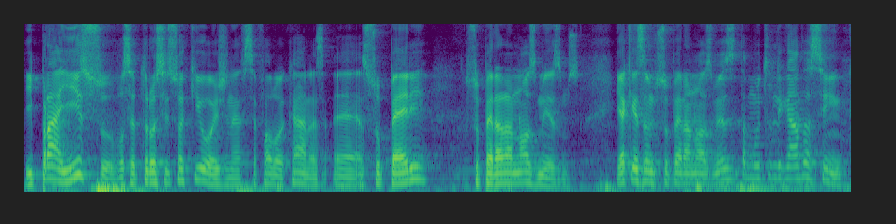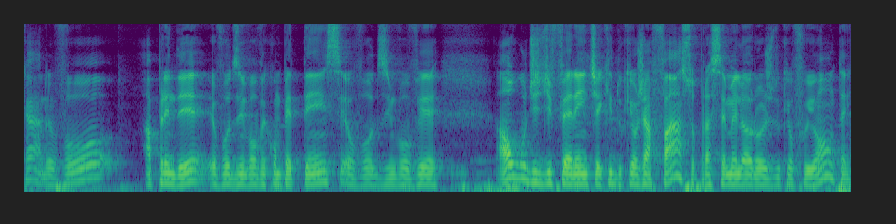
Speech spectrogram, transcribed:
E para isso, você trouxe isso aqui hoje, né? Você falou, cara, é, supere, superar a nós mesmos. E a questão de superar nós mesmos está muito ligado assim, cara, eu vou aprender, eu vou desenvolver competência, eu vou desenvolver algo de diferente aqui do que eu já faço para ser melhor hoje do que eu fui ontem,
